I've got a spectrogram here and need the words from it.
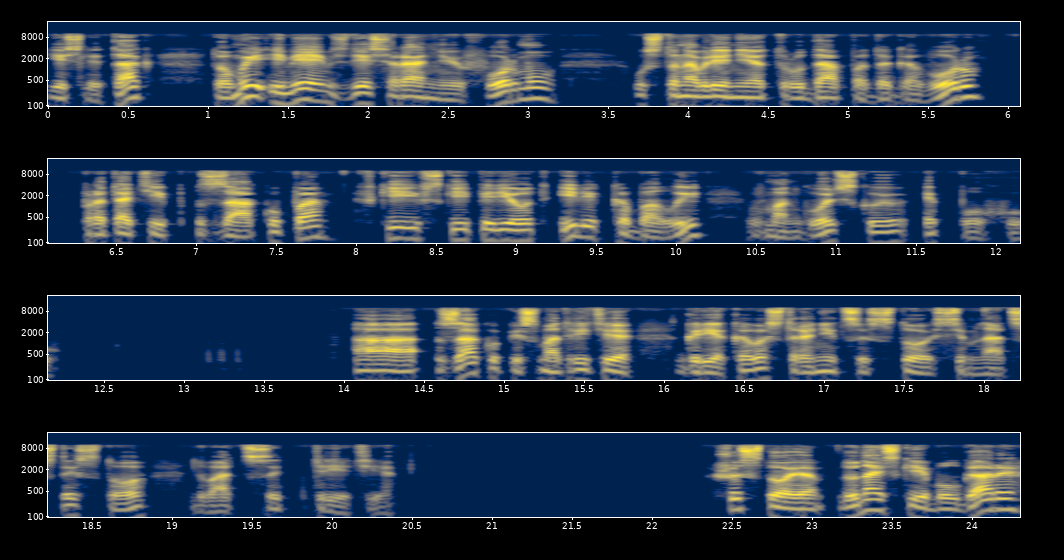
Если так, то мы имеем здесь раннюю форму установления труда по договору, прототип закупа в киевский период или кабалы в монгольскую эпоху. О закупе смотрите Грекова, страницы 117-123. Шестое. Дунайские булгары,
